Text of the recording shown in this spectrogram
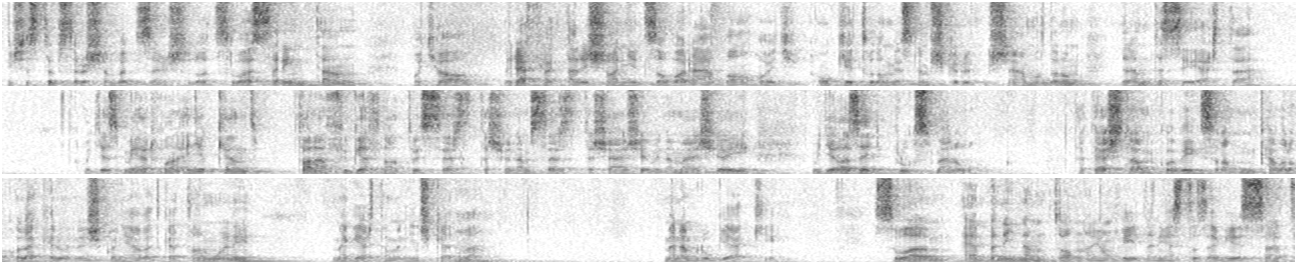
És ez többszörösen bebizonyosodott. Szóval szerintem, hogyha reflektál is annyit zavarában, hogy oké, okay, tudom, ezt nem sikerült most elmondanom, de nem teszi érte, hogy ez miért van. Egyébként talán független attól, hogy szerzetes vagy nem szerzetes ázsiai vagy nem ázsiai, ugye az egy plusz meló. Tehát este, amikor végzel a munkával, akkor lekerülni és akkor nyelvet kell tanulni, megértem, hogy nincs kedve. Mhm. Mert nem rúgják ki. Szóval ebben így nem tudom nagyon védeni ezt az egészet,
